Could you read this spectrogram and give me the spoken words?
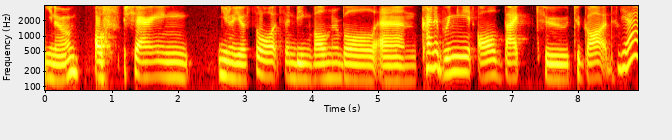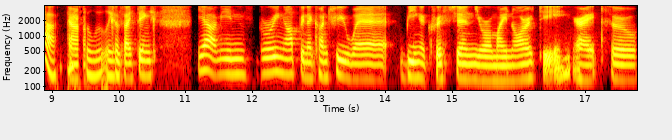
you know, of sharing, you know, your thoughts and being vulnerable and kind of bringing it all back to to God. Yeah, absolutely. Because uh, I think yeah, I mean, growing up in a country where being a Christian, you're a minority, right? So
